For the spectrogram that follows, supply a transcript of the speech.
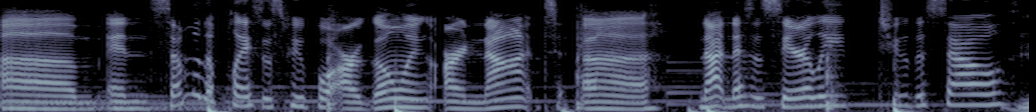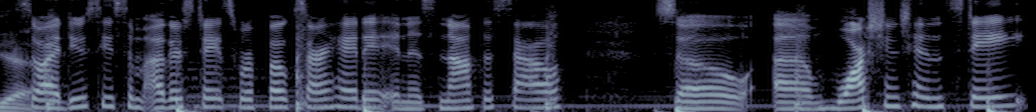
um, and some of the places people are going are not uh, not necessarily to the south. Yeah. So I do see some other states where folks are headed, and it's not the south. So um, Washington State,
